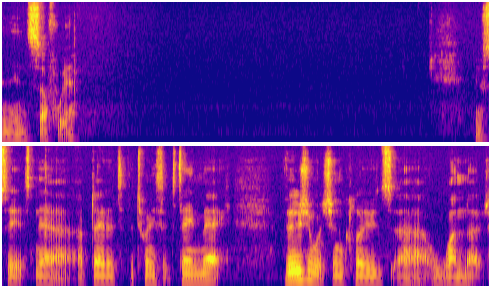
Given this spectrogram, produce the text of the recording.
and then software. You'll see it's now updated to the 2016 Mac version which includes uh, OneNote.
